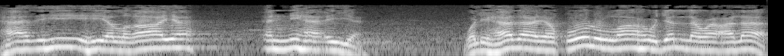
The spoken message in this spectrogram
هذه هي الغاية النهائية. ولهذا يقول الله جل وعلا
